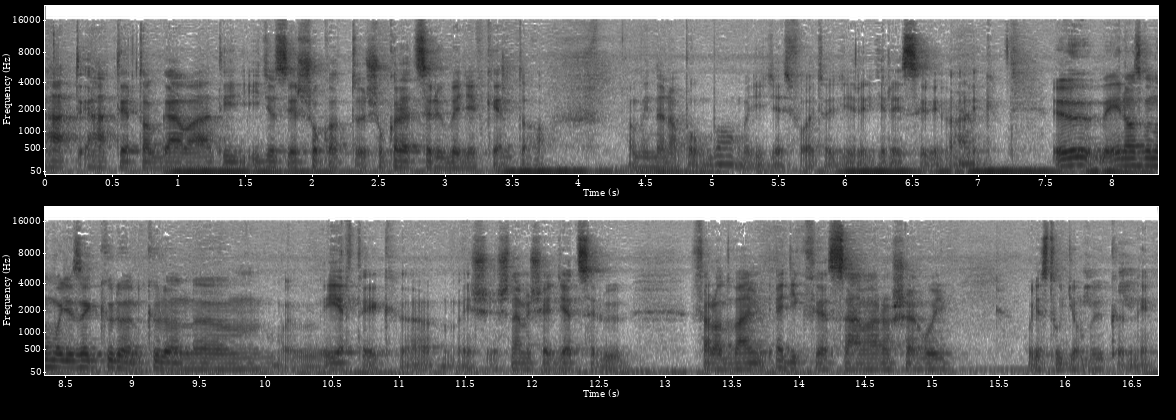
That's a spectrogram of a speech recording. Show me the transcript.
hát, háttértaggá vált, így, így azért sokat, sokkal egyszerűbb egyébként a, a mindennapokban, hogy így egyfajta egy, egy részévé válik. Ő, én azt gondolom, hogy ez egy külön, külön érték, és, és nem is egy egyszerű feladvány egyik fél számára se, hogy, hogy ez tudjon működni.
